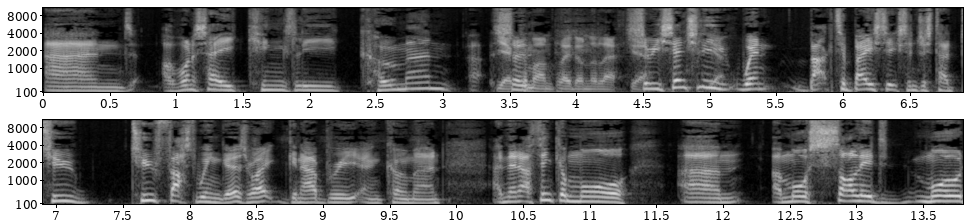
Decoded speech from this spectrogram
and I want to say Kingsley Coman. Uh, yeah, so, come on, played on the left. Yeah. So he essentially Yeah. went back to basics and just had two two fast wingers, right, Gnabry and Coman, and then I think a more um, a more solid, more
